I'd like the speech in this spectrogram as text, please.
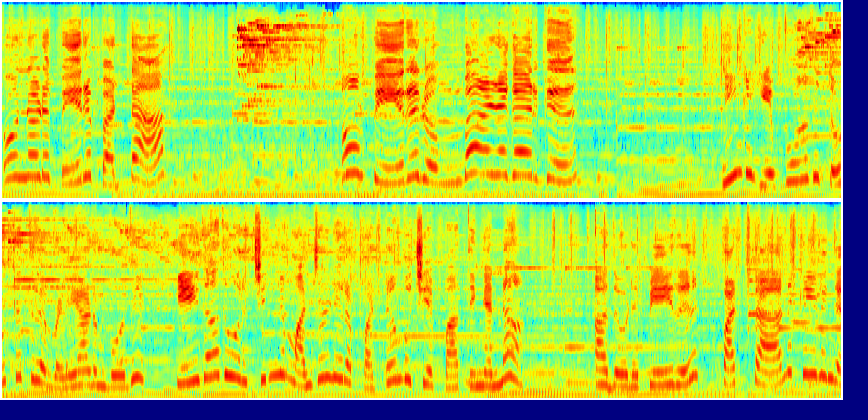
உன்னோட பேரு பட்டா? உன் பேரு ரொம்ப அழகா இருக்கு. நீங்க எப்போவாவது தோட்டத்துல விளையாடும் போது ஏதாவது ஒரு சின்ன மஞ்சள் நிற பட்டாம்பூச்சிய பாத்தீங்கன்னா அதோட பேரு பட்டான்னு கேளுங்க.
